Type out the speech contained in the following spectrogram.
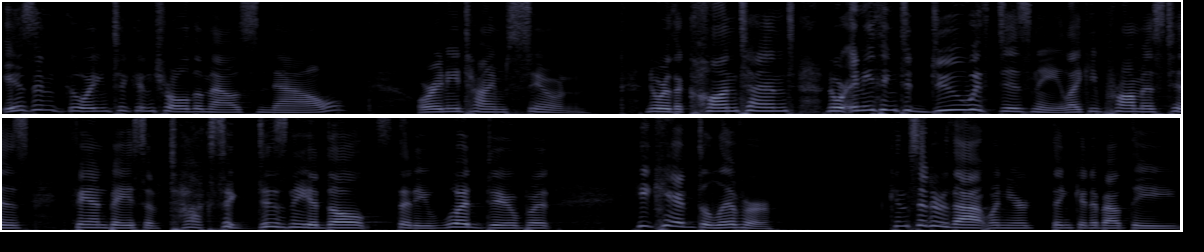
isn't going to control the mouse now or anytime soon, nor the content, nor anything to do with Disney, like he promised his fan base of toxic Disney adults that he would do. But he can't deliver. Consider that when you're thinking about the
